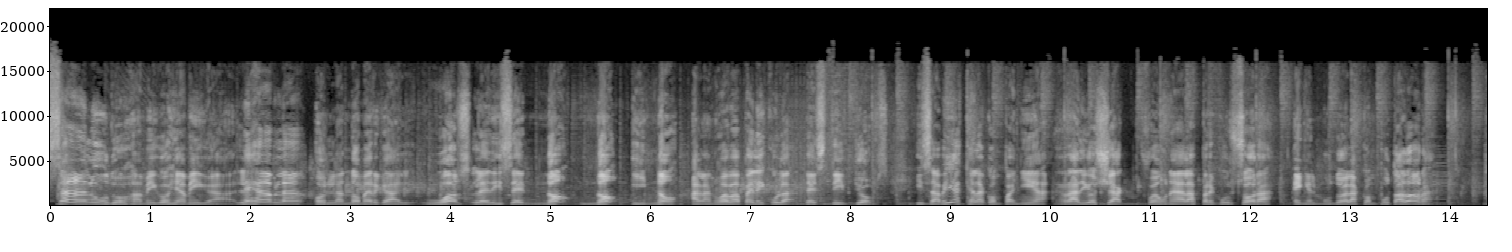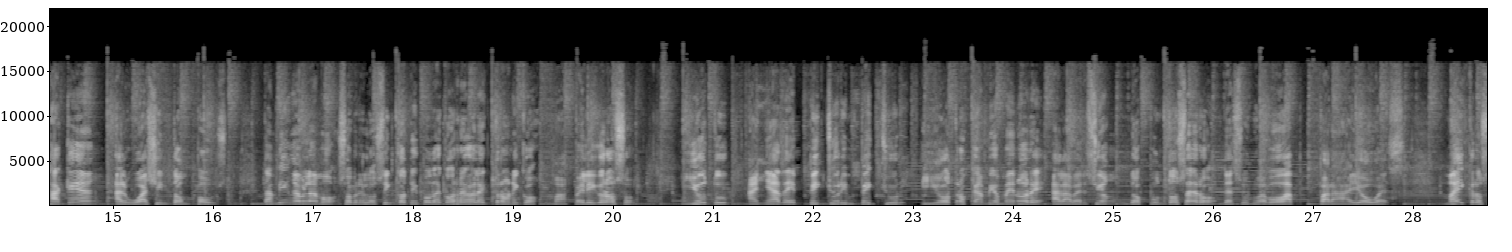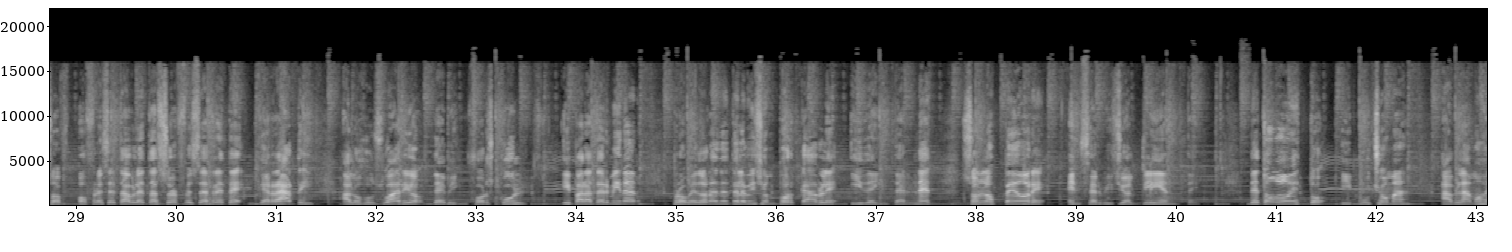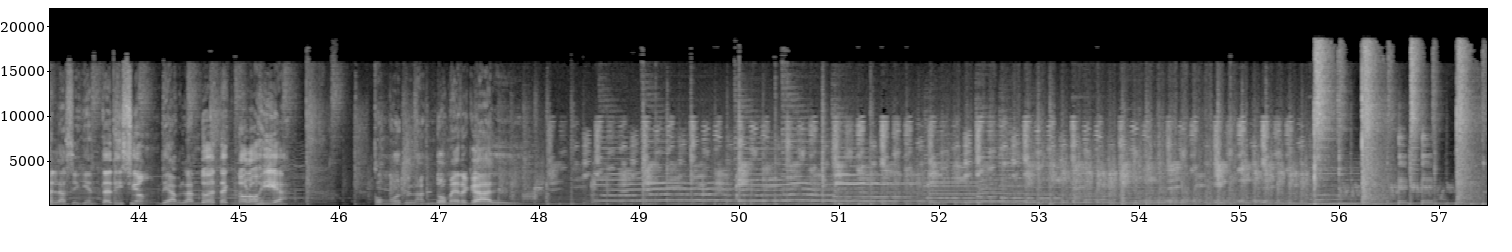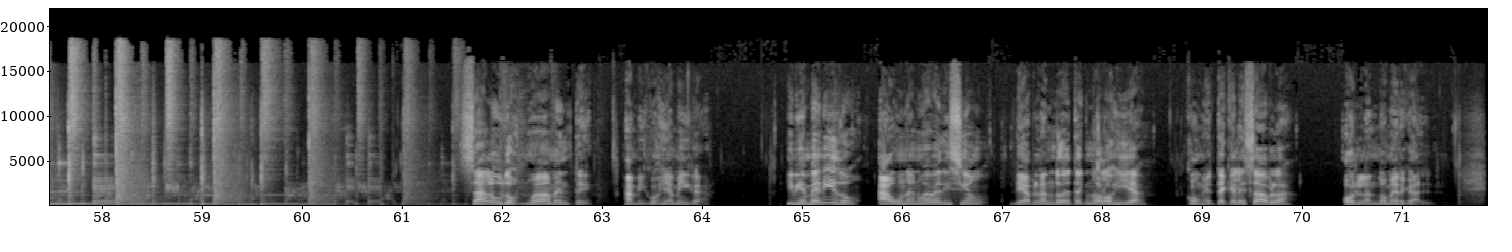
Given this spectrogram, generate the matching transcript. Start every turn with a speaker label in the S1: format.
S1: Saludos amigos y amigas, les habla Orlando Mergal. Woz le dice no, no y no a la nueva película de Steve Jobs. ¿Y sabías que la compañía Radio Shack fue una de las precursoras en el mundo de las computadoras? Hackean al Washington Post. También hablamos sobre los cinco tipos de correo electrónico más peligrosos. YouTube añade Picture in Picture y otros cambios menores a la versión 2.0 de su nuevo app para iOS. Microsoft ofrece tabletas Surface RT gratis a los usuarios de Bing for School. Y para terminar, proveedores de televisión por cable y de internet son los peores en servicio al cliente. De todo esto y mucho más, hablamos en la siguiente edición de Hablando de Tecnología con Orlando Mergal. Saludos nuevamente, amigos y amigas, y bienvenido a una nueva edición de Hablando de Tecnología con este que les habla, Orlando Mergal.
